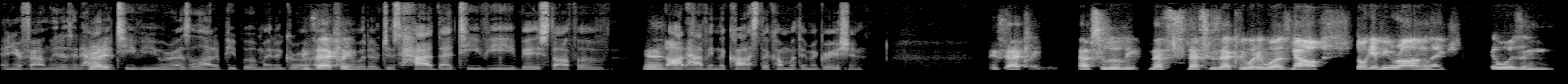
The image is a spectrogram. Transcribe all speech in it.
And your family doesn't have right. a TV, whereas a lot of people who might have grown exactly. up here would have just had that TV based off of yeah. not having the costs that come with immigration. Exactly. Absolutely. That's that's exactly what it was. Now, don't get me wrong, like it wasn't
